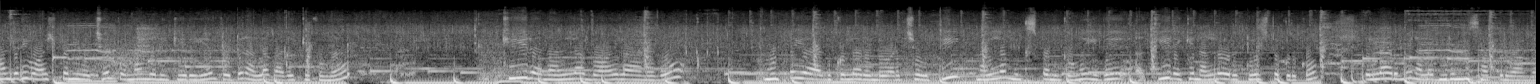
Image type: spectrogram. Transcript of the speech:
ஆல்ரெடி வாஷ் பண்ணி வச்ச பொன்னாங்கண்ணி கீரையை போட்டு நல்லா வதக்கிக்கோங்க. கீரை நல்லா பாயில் ஆனதும் முட்டையை அதுக்குள்ளே ரெண்டு உடச்சி ஊற்றி நல்லா மிக்ஸ் பண்ணிக்கோங்க. இது கீரைக்கு நல்ல ஒரு டேஸ்ட்டை கொடுக்கும். எல்லாருமே நல்லா விரும்பி சாப்பிடுவாங்க.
